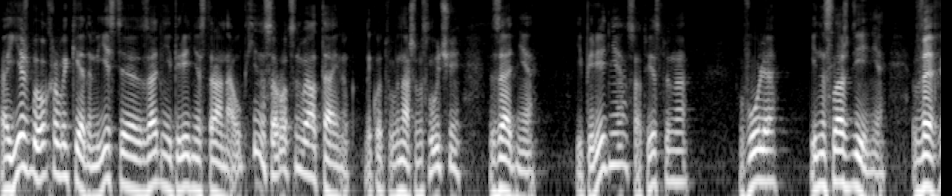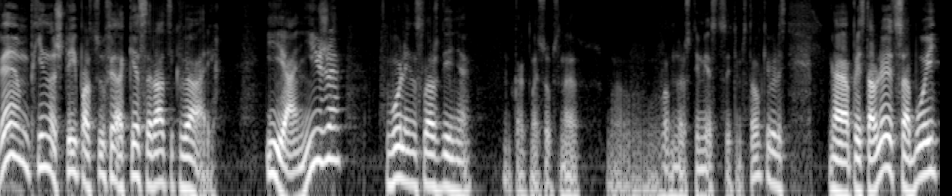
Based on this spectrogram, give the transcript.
э, ешь бы охровый кедом, есть э, задняя и передняя сторона. У пхина сороцинва атайнук. Так вот, в нашем случае задняя и передняя, соответственно, воля и наслаждение. Вегем пхина штей парцуфи акеса ратик. И они же, воля и наслаждение, как мы, собственно, во множестве мест с этим сталкивались, а, представляют собой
